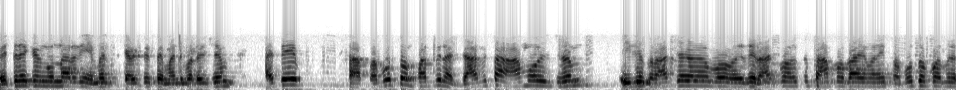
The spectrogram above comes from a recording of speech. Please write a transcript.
వ్యతిరేకంగా ఉన్నారని ఎమ్మెల్సీ కవిత అయితే మండిపడ్డ విషయం. అయితే ఆ ప్రభుత్వం పంపిన జాబితా ఆమోదించడం ఇది ఒక రాజ్య ఇది రాజ్యాంగ సాంప్రదాయం అని ప్రభుత్వం పంపిన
